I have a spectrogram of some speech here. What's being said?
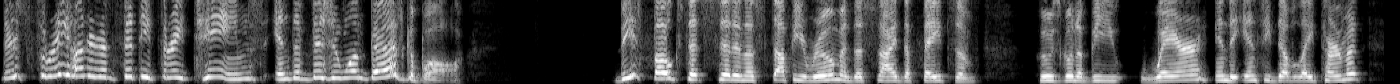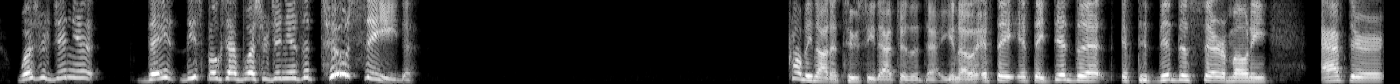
There's 353 teams in Division One basketball. These folks that sit in a stuffy room and decide the fates of who's going to be where in the NCAA tournament, West Virginia, they these folks have West Virginia as a two seed. Probably not a two seed after the day. You know, if they if they did the if they did this ceremony after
